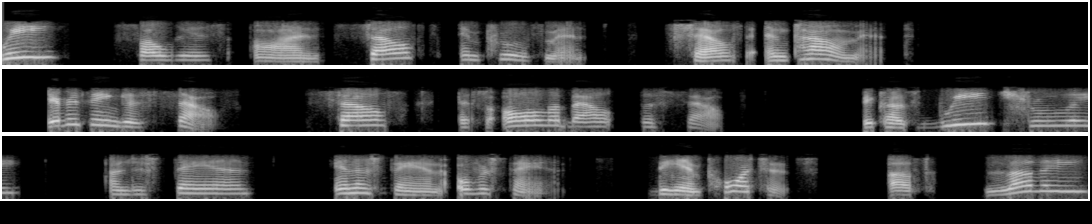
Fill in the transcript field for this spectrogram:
we focus on self improvement, self empowerment. Everything is self. Self, it's all about the self. Because we truly understand, understand, overstand the importance of loving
